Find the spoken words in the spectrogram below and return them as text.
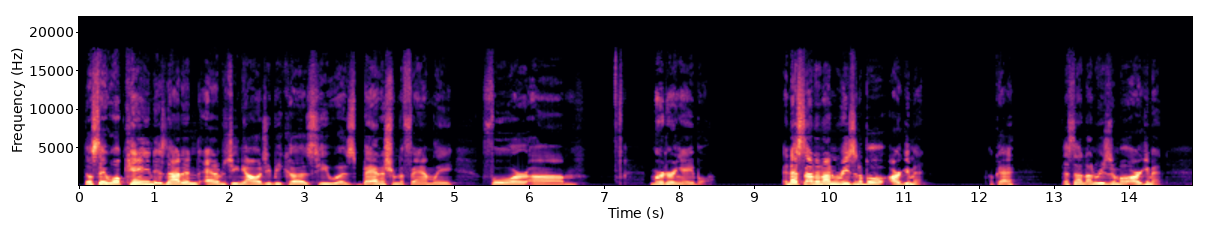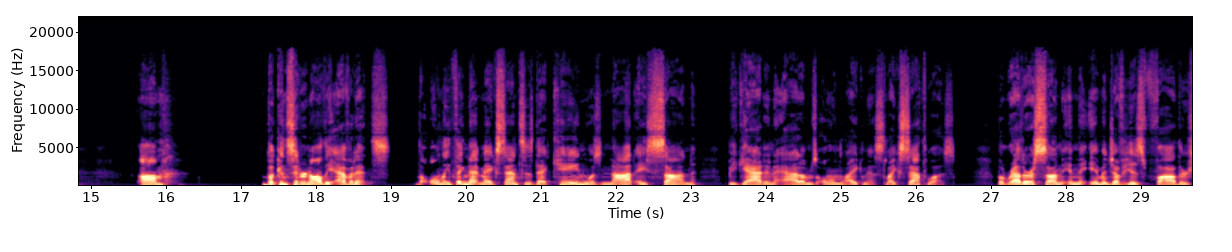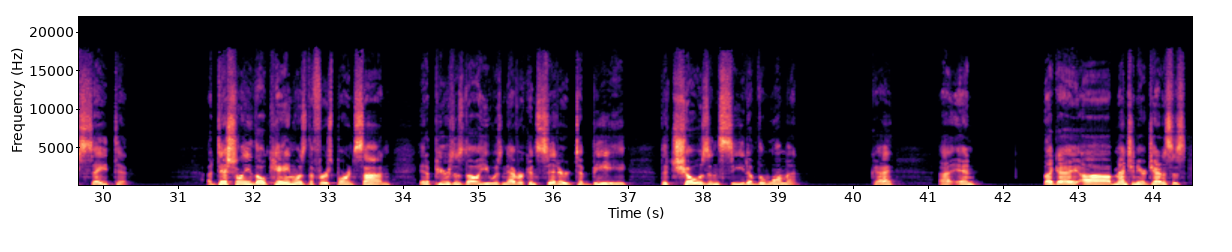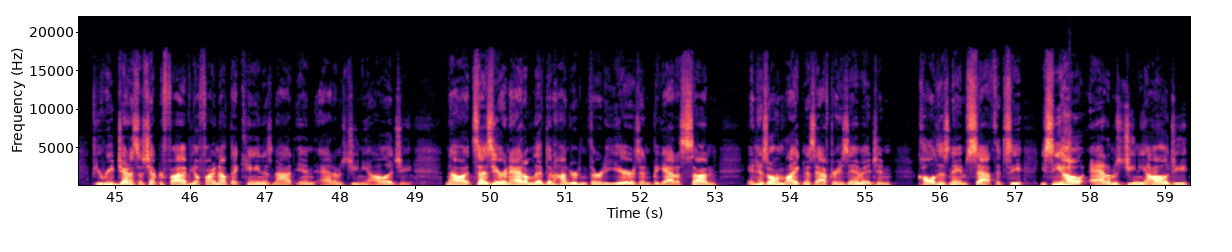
They'll say, well, Cain is not in Adam's genealogy because he was banished from the family for um, murdering Abel. And that's not an unreasonable argument. Okay? That's not an unreasonable argument. Um, but considering all the evidence the only thing that makes sense is that Cain was not a son begat in Adam's own likeness, like Seth was, but rather a son in the image of his father Satan. Additionally, though Cain was the firstborn son, it appears as though he was never considered to be the chosen seed of the woman. Okay? Uh, and like I uh, mentioned here, Genesis, if you read Genesis chapter 5, you'll find out that Cain is not in Adam's genealogy. Now, it says here, and Adam lived 130 years and begat a son in his own likeness after his image and called his name Seth. It, see, you see how Adam's genealogy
